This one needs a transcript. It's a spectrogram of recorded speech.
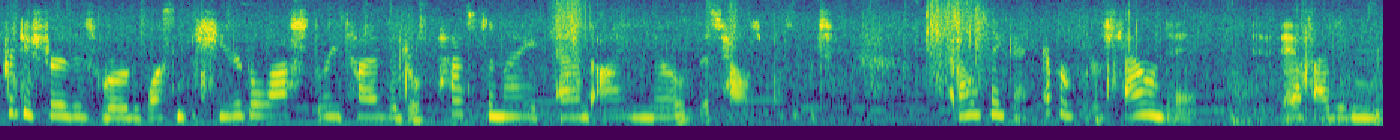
Pretty sure this road wasn't here the last three times I drove past tonight, and I know this house wasn't. I don't think I ever would have found it if I didn't.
